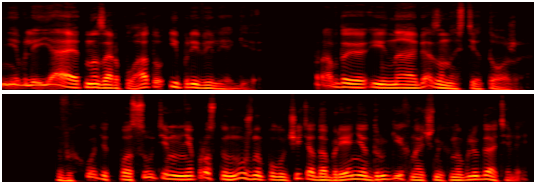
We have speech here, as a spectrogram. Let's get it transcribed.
не влияет на зарплату и привилегии. Правда, и на обязанности тоже. Выходит, по сути, мне просто нужно получить одобрение других ночных наблюдателей.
